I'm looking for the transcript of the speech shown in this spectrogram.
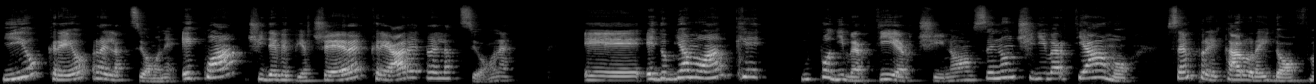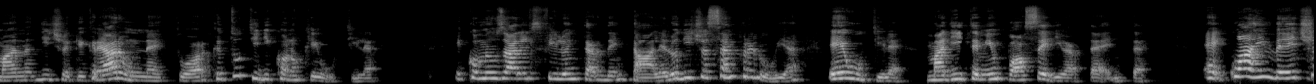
Io creo relazione e qua ci deve piacere creare relazione e, e dobbiamo anche un po' divertirci, no? Se non ci divertiamo, sempre il caro Ray Doffman dice che creare un network tutti dicono che è utile. È come usare il filo interdentale, lo dice sempre lui, eh? è utile, ma ditemi un po' se è divertente. E qua invece,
